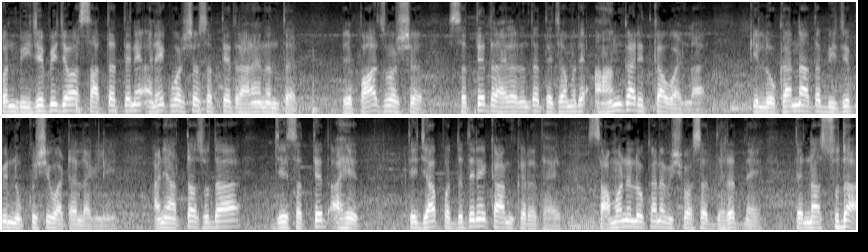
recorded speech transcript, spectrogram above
पण बी जे पी जेव्हा सातत्याने अनेक वर्ष सत्तेत राहण्यानंतर म्हणजे पाच वर्ष सत्तेत राहिल्यानंतर त्याच्यामध्ये अहंकार इतका वाढला की लोकांना आता बी जे पी नकोशी वाटायला लागली. आणि आत्तासुद्धा जे सत्तेत आहेत ते ज्या पद्धतीने काम करत आहेत सामान्य लोकांना विश्वासात धरत नाही त्यांना सुद्धा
